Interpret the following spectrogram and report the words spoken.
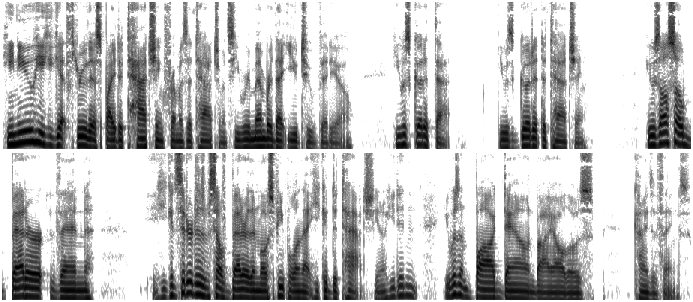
He knew he could get through this by detaching from his attachments. He remembered that YouTube video. He was good at that. He was good at detaching. He was also better than he considered himself better than most people in that he could detach. You know, he didn't he wasn't bogged down by all those kinds of things.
